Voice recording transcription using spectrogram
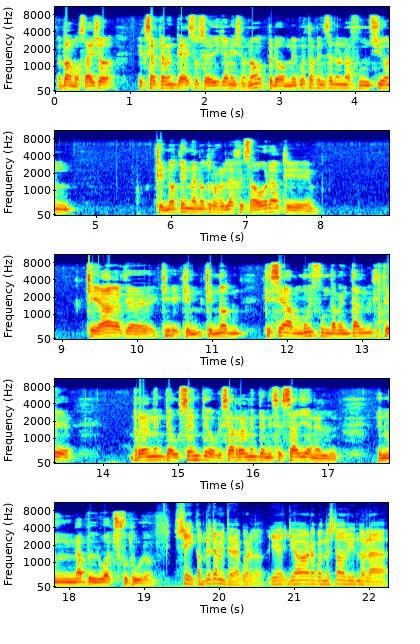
vamos, a ello, exactamente a eso se dedican ellos, ¿no? Pero me cuesta pensar en una función que no tengan otros relojes ahora que, que haga que, que, no, que sea muy fundamental, que esté realmente ausente o que sea realmente necesaria en el, en un Apple Watch futuro. Sí, completamente de acuerdo. Yo, ahora cuando he estado viendo la,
